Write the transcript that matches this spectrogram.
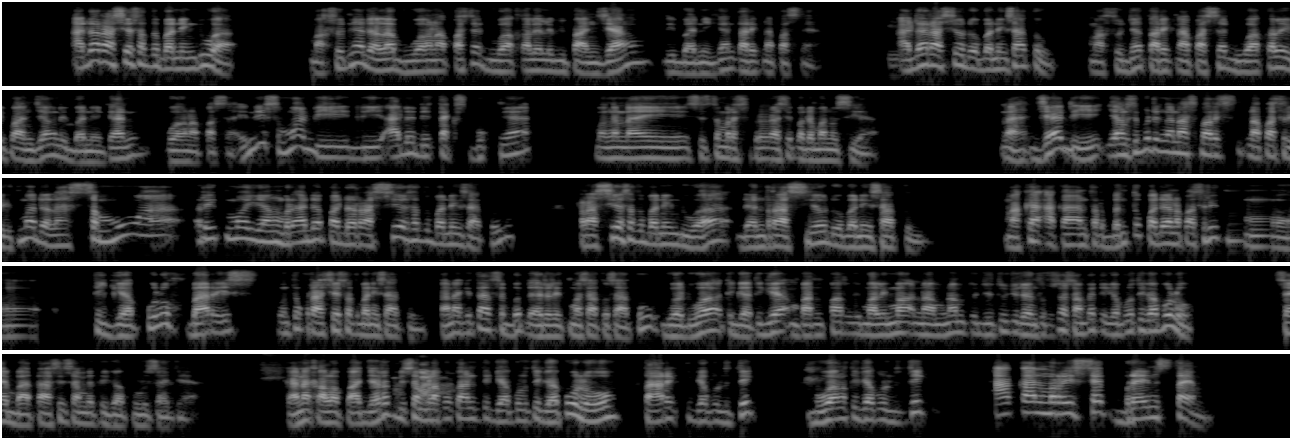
ada rasio satu banding dua. Maksudnya adalah buang napasnya dua kali lebih panjang dibandingkan tarik napasnya. Hmm. Ada rasio dua banding satu. Maksudnya tarik napasnya dua kali lebih panjang dibandingkan buang napasnya. Ini semua di, di, ada di textbooknya mengenai sistem respirasi pada manusia. Nah, jadi yang disebut dengan napas, napas ritme adalah semua ritme yang berada pada rasio satu banding satu, rasio satu banding dua dan rasio dua banding satu. Maka akan terbentuk pada napas ritme 30 baris untuk rasio satu banding satu. Karena kita sebut dari ritme 11, 22, 33, 44, 55, 66, 77 dan seterusnya sampai 30 30. Saya batasi sampai 30 saja. Karena kalau Pak Jarod bisa melakukan 30 30, tarik 30 detik, buang 30 detik, akan meriset brainstem.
